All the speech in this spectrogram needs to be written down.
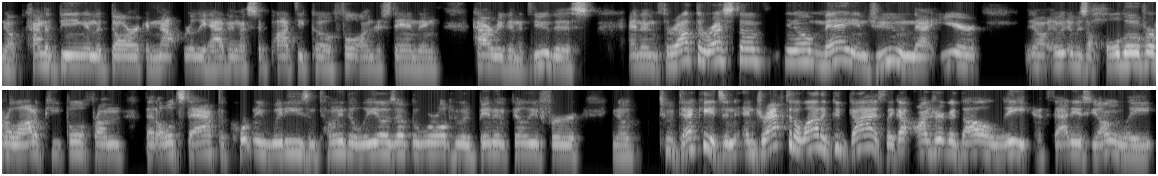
you know, kind of being in the dark and not really having a simpatico full understanding. How are we going to do this? And then throughout the rest of, you know, May and June that year, you know, it, it, was a holdover of a lot of people from that old staff, the Courtney Wittes and Tony DiLeos of the world who had been in Philly for, you know, two decades and, and drafted a lot of good guys. They got Andre Iguodala late and Thaddeus Young late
